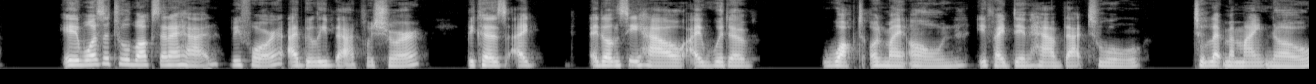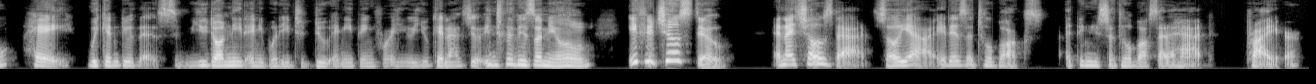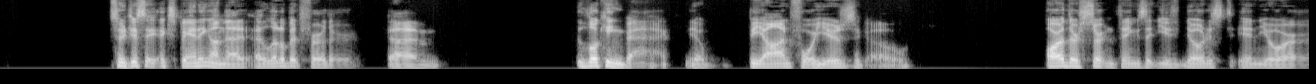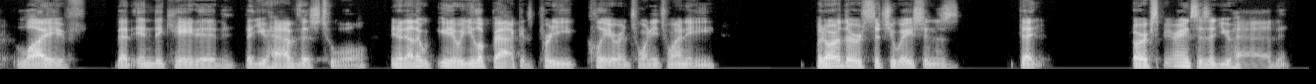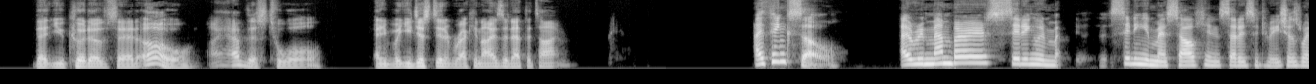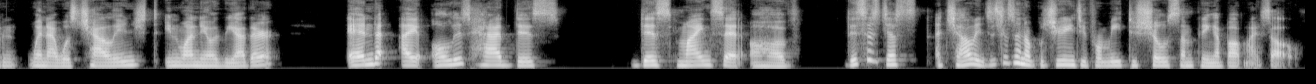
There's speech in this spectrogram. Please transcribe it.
it was a toolbox that I had before. I believe that for sure because I I don't see how I would have walked on my own if I didn't have that tool to let my mind know, hey, we can do this. You don't need anybody to do anything for you. You can actually do this on your own if you choose to. And I chose that. So yeah, it is a toolbox. I think it's a toolbox that I had prior. So just expanding on that a little bit further, um, looking back, you know, beyond four years ago, are there certain things that you've noticed in your life that indicated that you have this tool? You know, now that you know when you look back, it's pretty clear in 2020. But are there situations that or experiences that you had that you could have said, "Oh, I have this tool," and but you just didn't recognize it at the time? I think so. I remember sitting with sitting in myself in certain situations when when I was challenged in one way or the other, and I always had this this mindset of this is just a challenge. This is an opportunity for me to show something about myself.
